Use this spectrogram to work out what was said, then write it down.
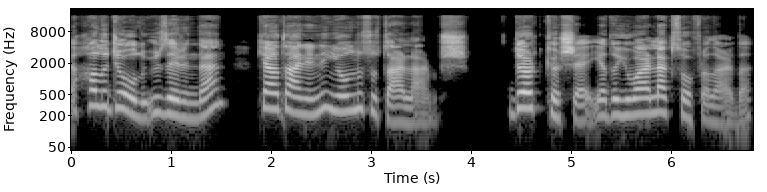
ve Halıcıoğlu üzerinden kağıthanenin yolunu tutarlarmış. Dört köşe ya da yuvarlak sofralarda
